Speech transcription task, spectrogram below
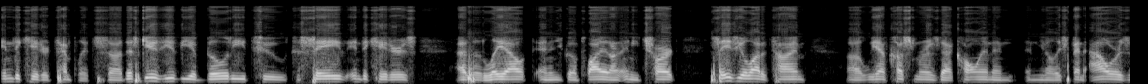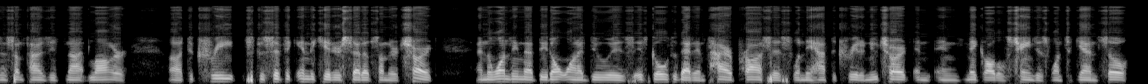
indicator templates. Uh, this gives you the ability to, to save indicators as a layout, and you can apply it on any chart. Saves you a lot of time. Uh, we have customers that call in and, and you know they spend hours and sometimes if not longer uh, to create specific indicator setups on their chart. And the one thing that they don't want to do is, is go through that entire process when they have to create a new chart and, and make all those changes once again. So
